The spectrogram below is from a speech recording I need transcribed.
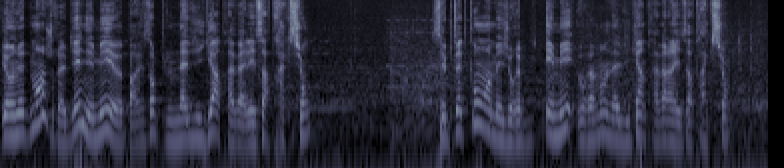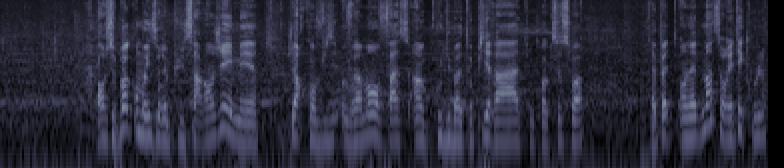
Et honnêtement, j'aurais bien aimé, par exemple, naviguer à travers les attractions. C'est peut-être con, hein, mais j'aurais aimé vraiment naviguer à travers les attractions. Alors, je sais pas comment ils auraient pu s'arranger, mais genre qu'on vraiment fasse un coup du bateau pirate ou quoi que ce soit. Ça peut honnêtement, ça aurait été cool.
